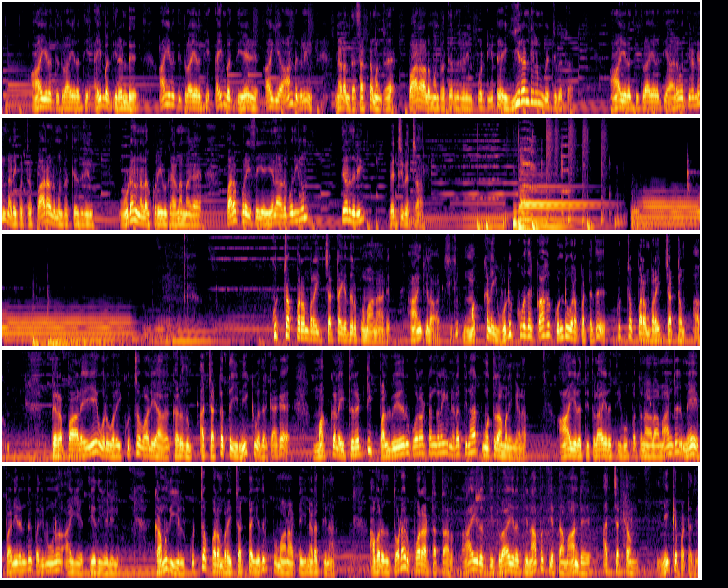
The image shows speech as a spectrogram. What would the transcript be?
ஆயிரத்தி தொள்ளாயிரத்தி ஐம்பத்தி ரெண்டு ஆயிரத்தி தொள்ளாயிரத்தி ஐம்பத்தி ஏழு ஆகிய ஆண்டுகளில் நடந்த சட்டமன்ற பாராளுமன்ற தேர்தல்களில் போட்டியிட்டு இரண்டிலும் வெற்றி பெற்றார். ஆயிரத்தி தொள்ளாயிரத்தி அறுபத்தி ரெண்டில் நடைபெற்ற பாராளுமன்ற தேர்தலில் உடல் நலக்குறைவு காரணமாக பரப்புரை செய்ய இயலாத போதிலும் தேர்தலில் வெற்றி பெற்றார். குற்றப்பரம்பரை சட்ட எதிர்ப்பு மாநாடு. ஆங்கில ஆட்சியில் மக்களை ஒடுக்குவதற்காக கொண்டு வரப்பட்டது குற்றப்பரம்பரை சட்டம் ஆகும். பிறப்பாலேயே ஒருவரை குற்றவாளியாக கருதும் அச்சட்டத்தை நீக்குவதற்காக மக்களை திரட்டி பல்வேறு போராட்டங்களை நடத்தினார் முத்துராமலிங்கனார். ஆயிரத்தி தொள்ளாயிரத்தி முப்பத்தி நாலாம் ஆண்டு மே பனிரெண்டு பதிமூணு ஆகிய தேதிகளில் கமுதியில் குற்றப்பரம்பரை சட்ட எதிர்ப்பு மாநாட்டை நடத்தினார். அவரது தொடர் போராட்டத்தால் ஆயிரத்தி தொள்ளாயிரத்தி நாற்பத்தி எட்டாம் ஆண்டு அச்சட்டம் நீக்கப்பட்டது.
